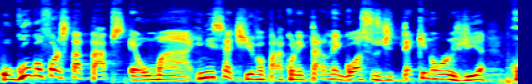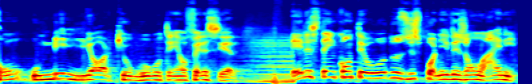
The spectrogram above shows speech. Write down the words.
O Google for Startups é uma iniciativa para conectar negócios de tecnologia com o melhor que o Google tem a oferecer. Eles têm conteúdos disponíveis online,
